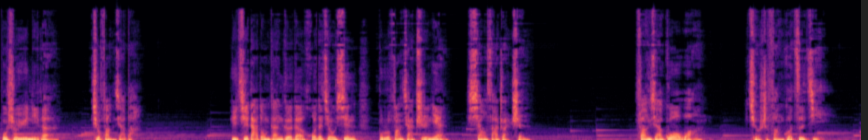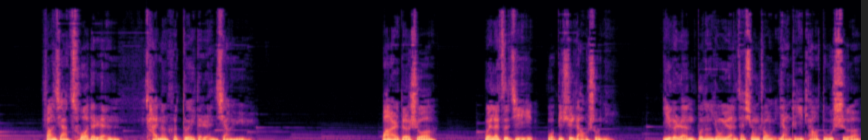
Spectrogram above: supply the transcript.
不属于你的，就放下吧。与其大动干戈的活得揪心，不如放下执念，潇洒转身。放下过往，就是放过自己。放下错的人，才能和对的人相遇。王尔德说：“为了自己，我必须饶恕你。”一个人不能永远在胸中养着一条毒蛇，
